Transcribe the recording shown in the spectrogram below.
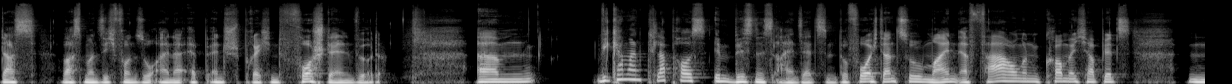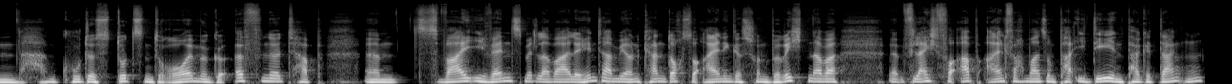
das, was man sich von so einer App entsprechend vorstellen würde. Ähm, wie kann man Clubhouse im Business einsetzen? Bevor ich dann zu meinen Erfahrungen komme, ich habe jetzt ein gutes Dutzend Räume geöffnet, habe ähm, zwei Events mittlerweile hinter mir und kann doch so einiges schon berichten, aber äh, vielleicht vorab einfach mal so ein paar Ideen, ein paar Gedanken,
